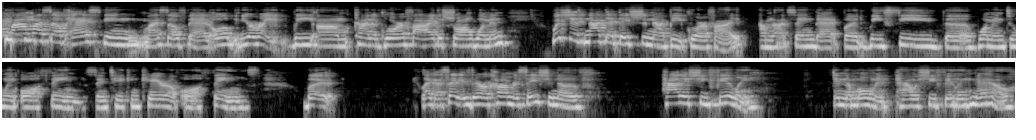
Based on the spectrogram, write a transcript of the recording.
found myself asking myself that. All you're right. We um kind of glorify the strong woman, which is not that they should not be glorified. I'm not saying that, but we see the woman doing all things and taking care of all things. But like I said, is there a conversation of how is she feeling in the moment? How is she feeling now?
